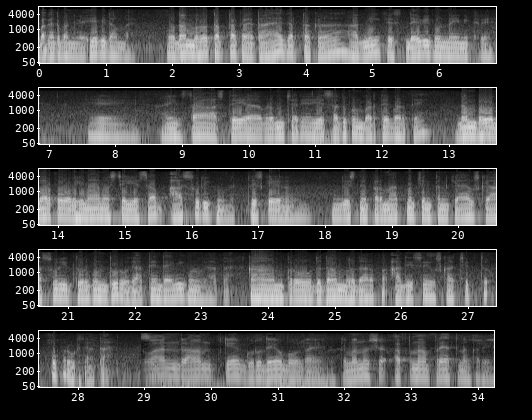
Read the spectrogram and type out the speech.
भगत बन गए। ये भी दम्भ है। वो दम्भ तब तक रहता है जब तक आदमी के देवी गुण नहीं निखरे। ये अहिंसा, अस्तेय, ब्रह्मचर्य, ये सदगुण बढ़ते बढ़ते, दम्भो, दर्पो अभिमान ये सब आसुरी गुण जिसके जिसने परमात्मा चिंतन किया है, उसके आसुरी दुर्गुण दूर हो जाते हैं, दैवी गुण हो जाता है। काम, क्रोध, दम्भ, दर्प आदि से उसका चित्त ऊपर उठ जाता है। भगवान राम के गुरुदेव बोल रहे हैं कि मनुष्य अपना प्रयत्न करे।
